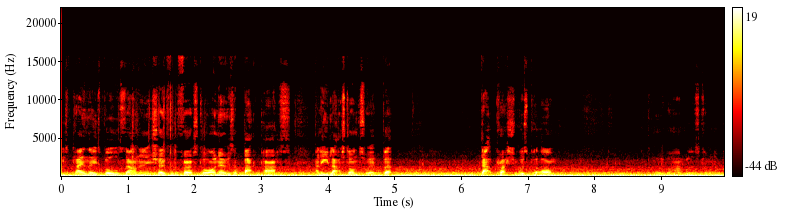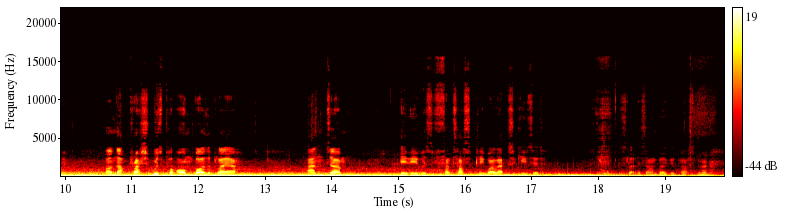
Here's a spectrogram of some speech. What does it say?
he's playing those balls down and it showed for the first goal. I know it was a back pass and he latched onto it, but that pressure was put on. We've got ambulance coming up here. Um, that pressure was put on by the player and um, it, it, was fantastically well executed. Just let this hamburger pass a.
